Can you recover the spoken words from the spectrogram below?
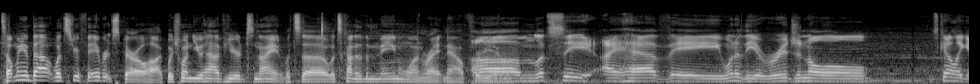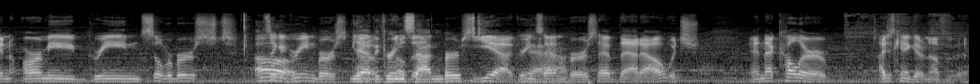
Tell me about what's your favorite Sparrowhawk? Which one do you have here tonight? What's uh what's kind of the main one right now for you? Um, let's see. I have a one of the original. It's kind of like an army green silver burst. It's like Oh. a green burst. Yeah, the green satin burst? Yeah, green Yeah. satin burst. I have that out, which, and that color, I just can't get enough of it.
